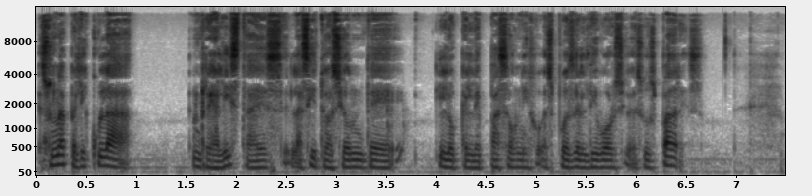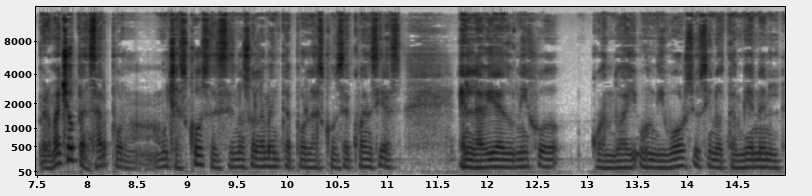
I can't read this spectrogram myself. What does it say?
es una película realista, es la situación de lo que le pasa a un hijo después del divorcio de sus padres. Pero me ha hecho pensar por muchas cosas, no solamente por las consecuencias en la vida de un hijo cuando hay un divorcio, sino también en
